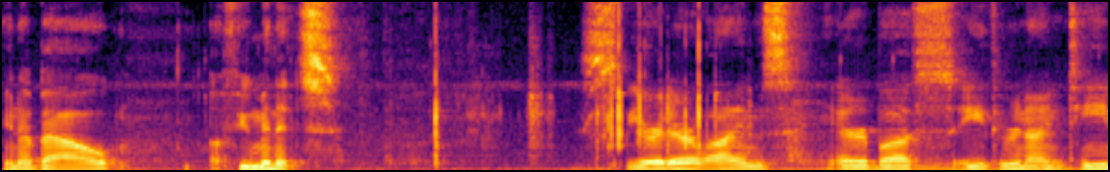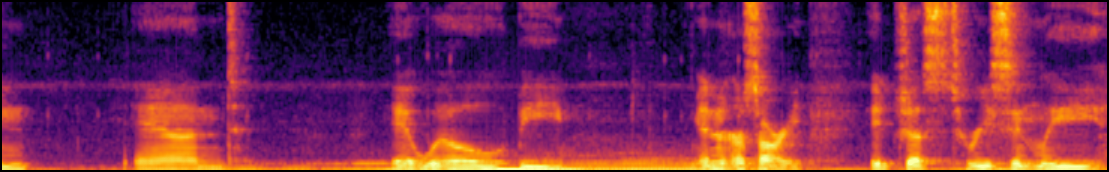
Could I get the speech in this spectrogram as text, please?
in about a few minutes. Spirit Airlines Airbus A319 and it will be and or sorry it just recently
